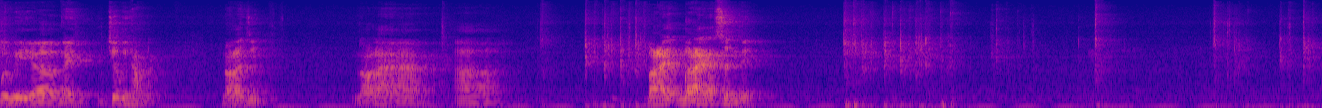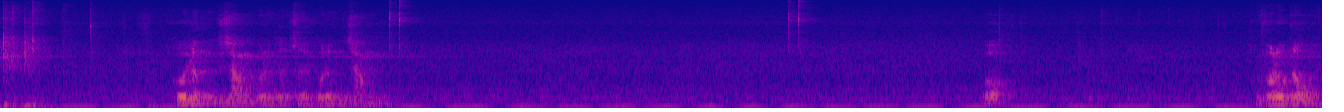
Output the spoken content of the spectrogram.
bởi vì uh, ngày trước mình học nó là gì? Nó là uh, Bright, Bright Action ấy. Khối lượng dòng khối lượng số lượng khối lượng dòng. Ô. Follow đâu rồi.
